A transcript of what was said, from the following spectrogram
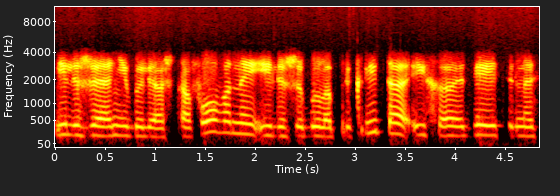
или же они были оштрафованы, или же была прикрыта их э, деятельность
